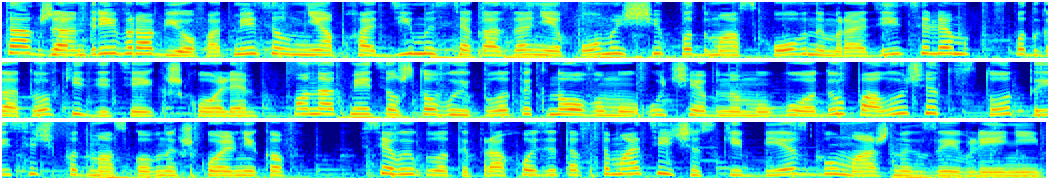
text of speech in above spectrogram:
Также Андрей Воробьев отметил необходимость оказания помощи подмосковным родителям в подготовке детей к школе. Он отметил, что выплаты к новому учебному году получат 100 тысяч подмосковных школьников. Все выплаты проходят автоматически, без бумажных заявлений.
